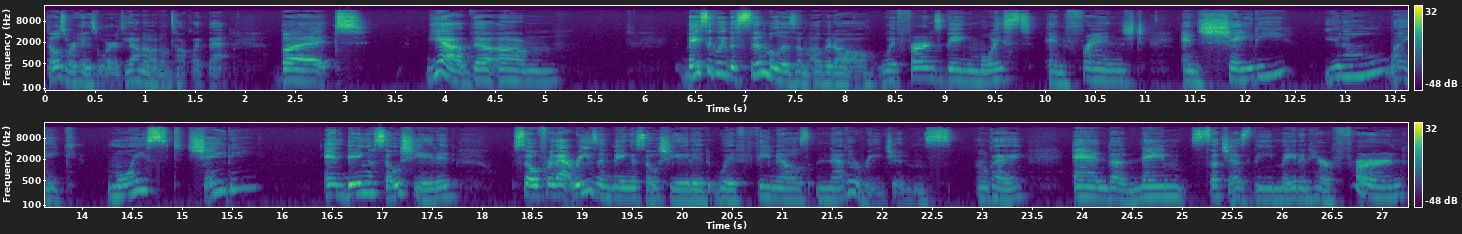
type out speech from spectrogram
Those were his words. Y'all know I don't talk like that. But yeah, the um basically the symbolism of it all with ferns being moist and fringed and shady, you know, like moist, shady, and being associated. So, for that reason, being associated with females' nether regions, okay, and a name such as the maidenhair fern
